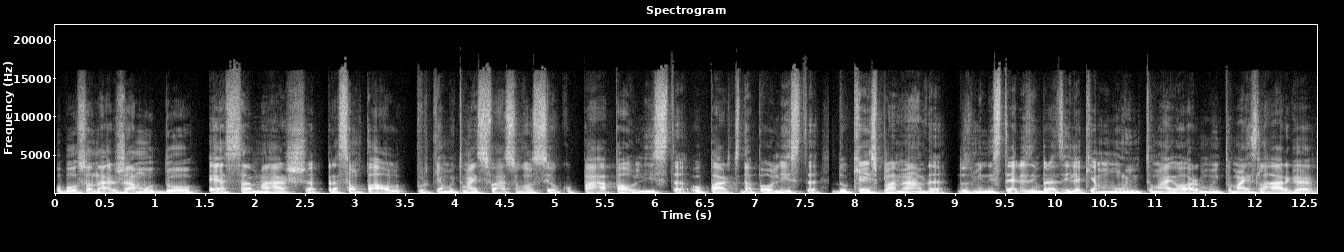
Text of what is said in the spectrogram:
O Bolsonaro já mudou essa marcha para São Paulo, porque é muito mais fácil você ocupar a Paulista ou parte da Paulista do que a esplanada dos ministérios em Brasília, que é muito maior, muito mais larga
